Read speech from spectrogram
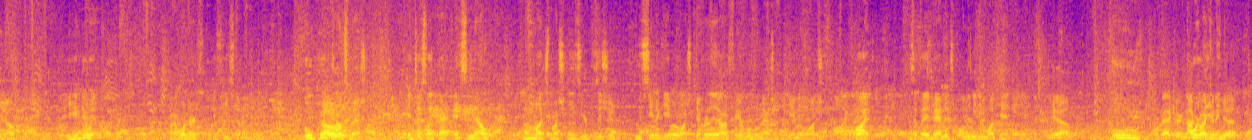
you know, he can do it. But I wonder if, if he's gonna do it. Oh, good Oh. down smash! And just like that, it's now much much easier position. Lucina Game and Watch definitely not a favorable matchup for Game and Watch, but he's at the advantage of only needing one hit. Yeah. Ooh. Back air, not quite gonna landing. get it.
